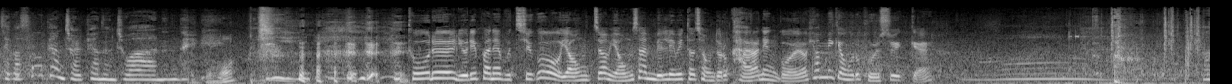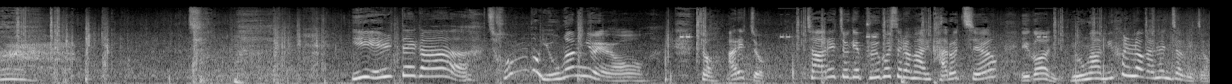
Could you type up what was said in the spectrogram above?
제가 송편, 절편은 좋아하는데. 뭐? 돌을 유리판에 붙이고 0.03mm 정도로 갈아낸 거예요. 현미경으로 볼 수 있게. 이 일대가 전부 용암류예요. 저 아래쪽, 저 아래쪽에 불그스름한 가로층, 이건 용암이 흘러간 흔적이죠.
